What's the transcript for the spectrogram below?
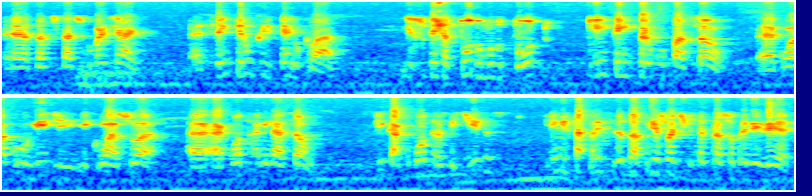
eh, das cidades comerciais, eh, sem ter um critério claro. Isso deixa todo mundo tonto. Quem tem preocupação é, com a Covid e com a sua a, a contaminação fica contra as medidas. Quem está precisando abrir a sua atividade para sobreviver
